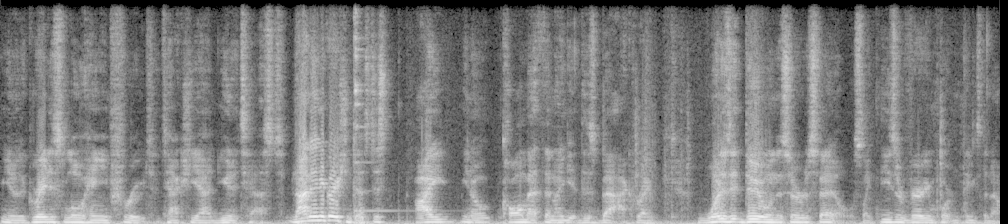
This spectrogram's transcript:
you know, the greatest low-hanging fruit to actually add unit tests, not integration tests. Just I, you know, call method and I get this back, right? What does it do when the service fails? Like these are very important things to know.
